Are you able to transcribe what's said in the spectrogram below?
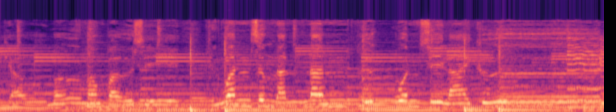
เพียวเมื่อมองเปิดสีถึงวันซึ่งนั้นนั้นลึกวนสีหลายคืน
